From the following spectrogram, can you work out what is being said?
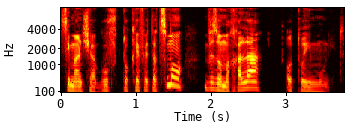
סימן שהגוף תוקף את עצמו, וזו מחלה אוטואימונית.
